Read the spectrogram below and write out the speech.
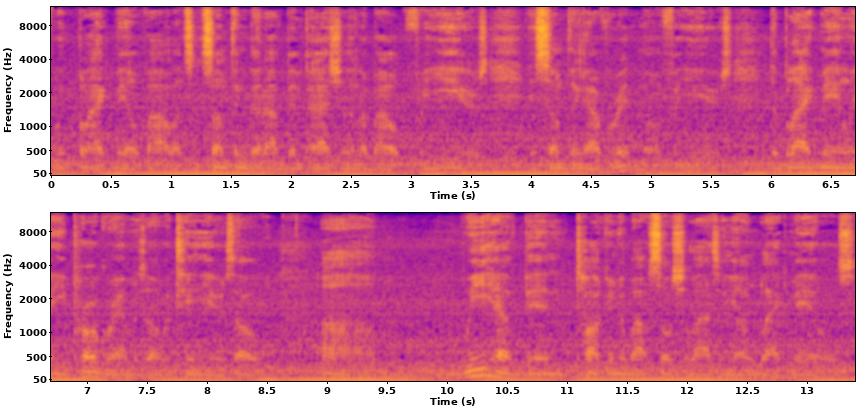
with black male violence. It's something that I've been passionate about for years. It's something I've written on for years. The Black Men Lead program is over 10 years old. Um, we have been talking about socializing young black males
